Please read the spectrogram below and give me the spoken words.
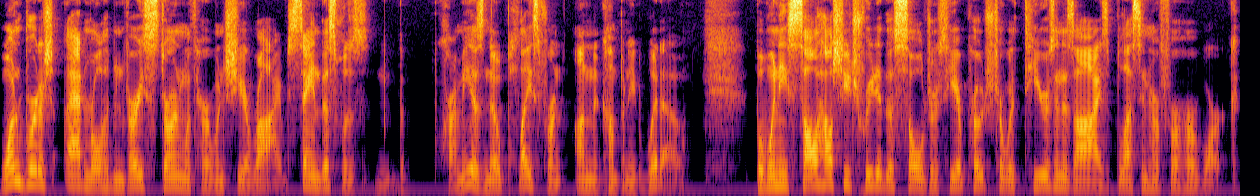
One British admiral had been very stern with her when she arrived, saying this was the Crimea is no place for an unaccompanied widow. But when he saw how she treated the soldiers, he approached her with tears in his eyes, blessing her for her work.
